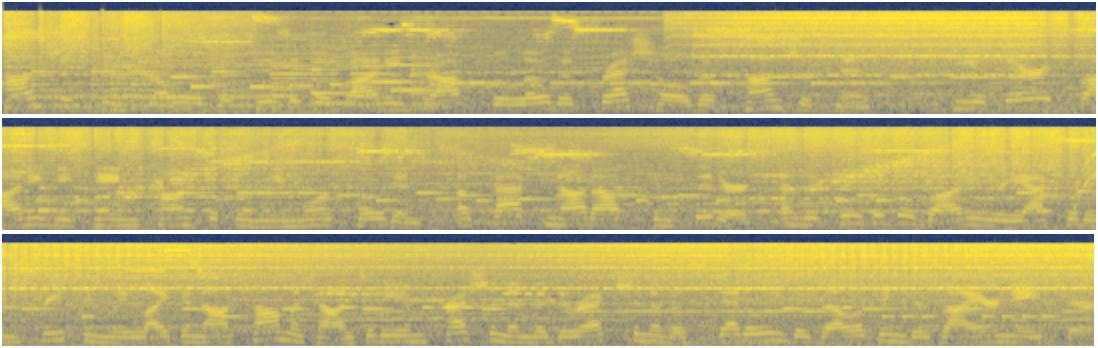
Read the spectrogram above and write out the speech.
conscious control of the physical body dropped below the threshold of consciousness, the etheric body became consequently more potent, a fact not oft considered, and the physical body reacted increasingly like an automaton to the impression and the direction of a steadily developing desire nature.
